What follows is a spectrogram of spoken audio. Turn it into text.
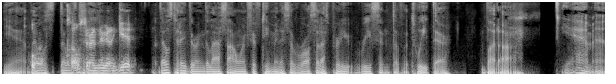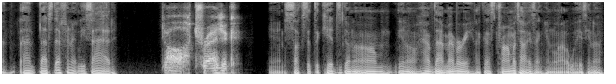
Yeah, that Or was that was closer than today- they're gonna get. that was today during the last hour and 15 minutes of Raw, so that's pretty recent of a tweet there. But, uh, yeah, man, that, that's definitely sad. Oh, tragic. Yeah, it sucks that the kid's gonna, um, you know, have that memory. Like, that's traumatizing in a lot of ways, you know?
